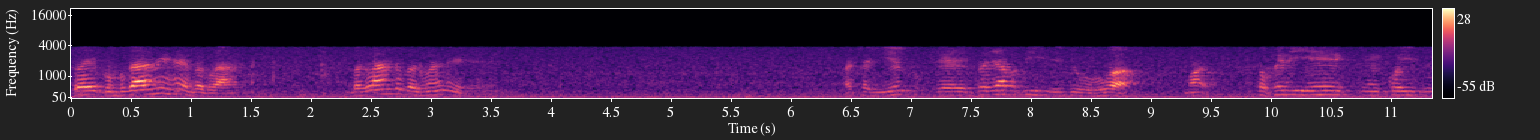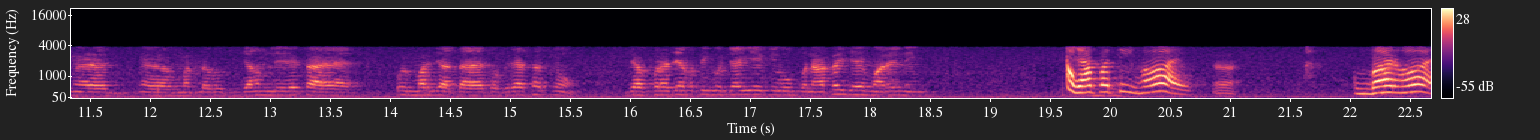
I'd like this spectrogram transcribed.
तो ये कुंभकार नहीं है भगवान भगवान तो भगवान ही है अच्छा ये ए, प्रजापति जो हुआ मा- तो फिर ये ए, कोई अ, अ, मतलब जन्म ले लेता है कोई मर जाता है तो फिर ऐसा क्यों जब प्रजापति को चाहिए कि वो बनाता ही जाए मारे नहीं પ્રજાપતિ હોય हाँ। કુંભાર હોય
